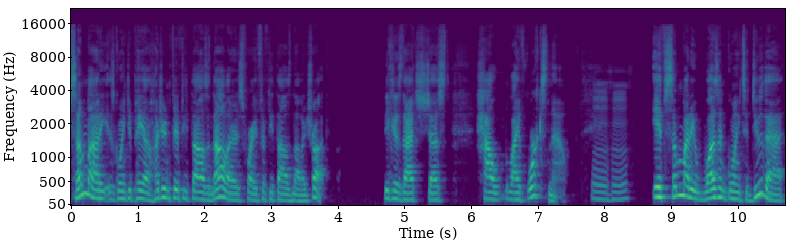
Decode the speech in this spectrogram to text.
somebody is going to pay $150,000 for a $50,000 truck because that's just how life works now. Mm-hmm. If somebody wasn't going to do that,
